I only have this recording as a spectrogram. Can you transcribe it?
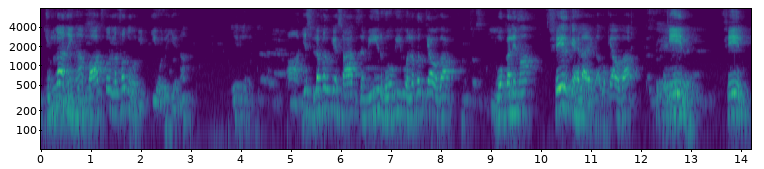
جملہ نہیں نا بات تو لفظ ہو رہی کی ہو رہی ہے نا۔ ہاں جس لفظ کے ساتھ ضمیر ہوگی وہ لفظ کیا ہوگا؟ وہ کلمہ فیل کہلائے گا۔ وہ کیا ہوگا؟ فیل فیل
